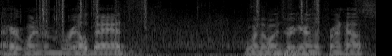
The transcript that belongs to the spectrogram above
I hurt one of them real bad. One of the ones right here on the front house.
